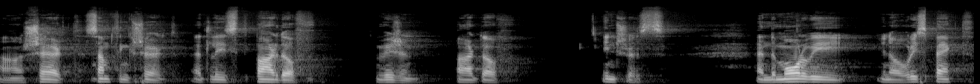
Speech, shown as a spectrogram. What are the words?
uh, shared, something shared, at least part of vision, part of interests. And the more we, you know, respect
